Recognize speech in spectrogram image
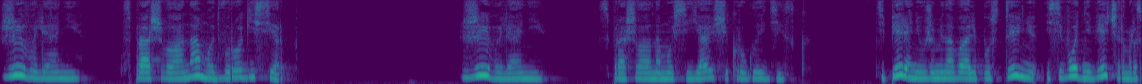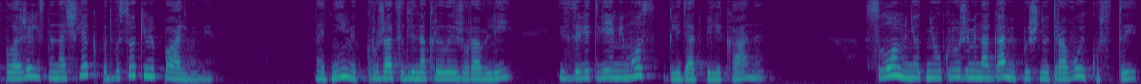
«Живы ли они?» — спрашивала она мой двурогий серп. «Живы ли они?» — спрашивала она мой сияющий круглый диск. Теперь они уже миновали пустыню и сегодня вечером расположились на ночлег под высокими пальмами. Над ними кружатся длиннокрылые журавли, из-за ветвей мимоз глядят пеликаны — Слон мнет неуклюжими ногами пышную траву и кусты.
